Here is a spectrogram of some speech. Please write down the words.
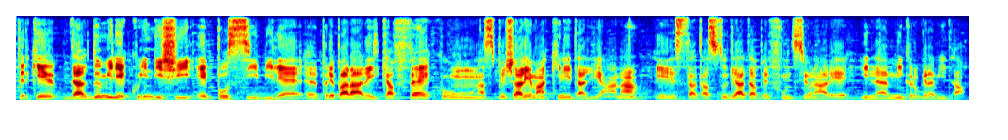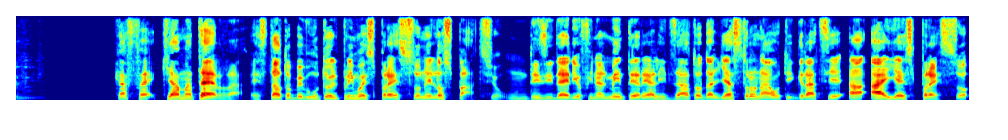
perché dal 2015 è possibile eh, preparare il caffè con una speciale macchina italiana che è stata studiata per funzionare in microgravità. Caffè chiama terra è stato bevuto il primo espresso nello spazio, un desiderio finalmente realizzato dagli astronauti grazie a iEspresso,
